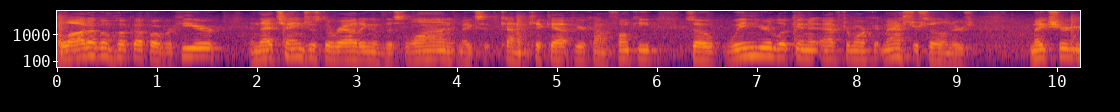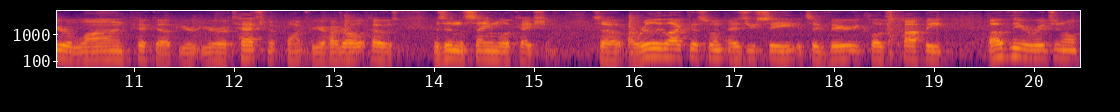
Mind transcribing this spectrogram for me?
A lot of them hook up over here and that changes the routing of this line. It makes it kind of kick out here kind of funky. So when you're looking at aftermarket master cylinders, make sure your line pickup, your, your attachment point for your hydraulic hose is in the same location. So I really like this one. As you see, it's a very close copy of the original.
